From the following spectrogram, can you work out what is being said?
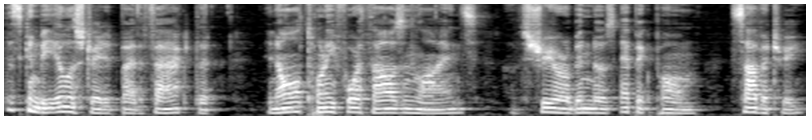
This can be illustrated by the fact that in all 24,000 lines of Sri Aurobindo's epic poem Savitri,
